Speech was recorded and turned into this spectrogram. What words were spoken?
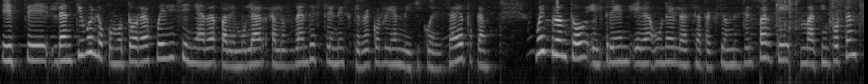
Este, la antigua locomotora fue diseñada para emular a los grandes trenes que recorrían México en esa época. Muy pronto el tren era una de las atracciones del parque más importantes.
